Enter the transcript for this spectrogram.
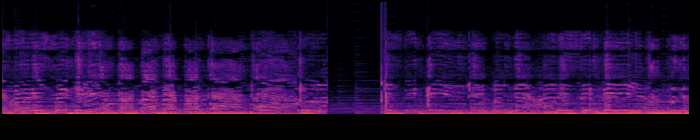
Thank you.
